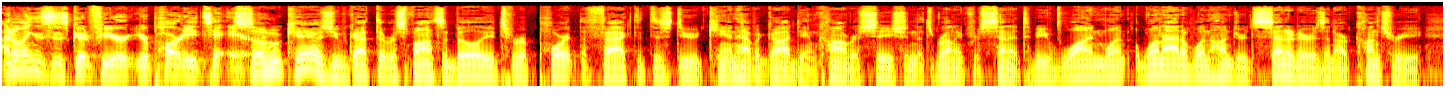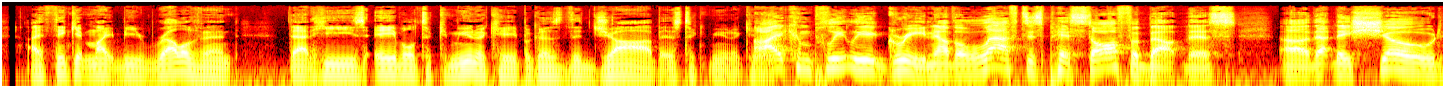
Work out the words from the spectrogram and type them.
I don't think this is good for your, your party to air." So who cares? You've got the responsibility to report the fact that this dude can't have a goddamn conversation that's running for Senate to be one, one, one out of 100 senators in our country. I think it might be relevant that he's able to communicate because the job is to communicate. I completely agree. Now the left is pissed off about this uh, that they showed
